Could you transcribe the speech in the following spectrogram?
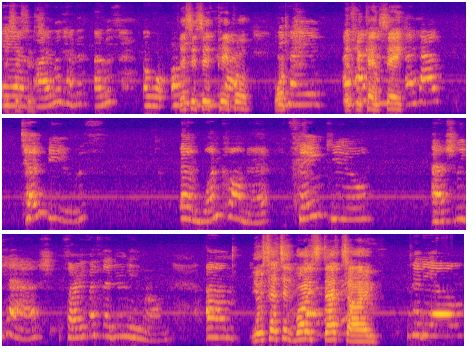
This and is it. I was having. I was. Uh, This is it, people. Watch. If you can see. I have 10 views and one comment. Thank you, Ashley Cash. Sorry if I said your name wrong. Um, You said it right that time. video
